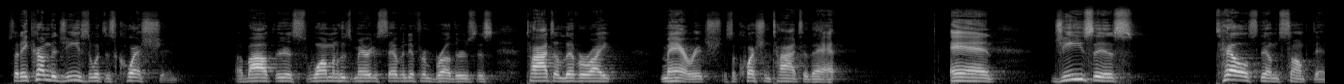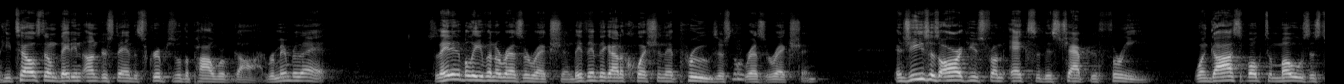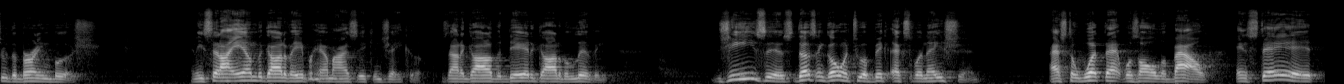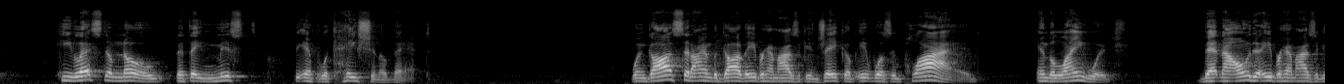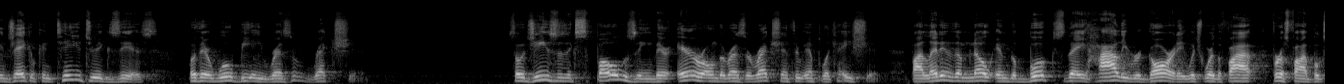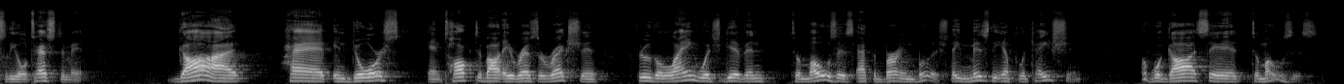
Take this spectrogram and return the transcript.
So they come to Jesus with this question about this woman who's married to seven different brothers, is tied to Levirate marriage. There's a question tied to that. And Jesus tells them something. He tells them they didn't understand the scriptures or the power of God. Remember that? So they didn't believe in the resurrection. They think they got a question that proves there's no resurrection. And Jesus argues from Exodus chapter 3 when God spoke to Moses through the burning bush. And he said, I am the God of Abraham, Isaac, and Jacob. He's not a God of the dead, a God of the living. Jesus doesn't go into a big explanation as to what that was all about. Instead, he lets them know that they missed the implication of that. When God said, I am the God of Abraham, Isaac, and Jacob, it was implied in the language that not only did Abraham, Isaac, and Jacob continue to exist, but there will be a resurrection. So Jesus is exposing their error on the resurrection through implication by letting them know in the books they highly regarded, which were the five, first five books of the Old Testament, God had endorsed and talked about a resurrection through the language given to Moses at the burning bush. They missed the implication of what God said to Moses.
